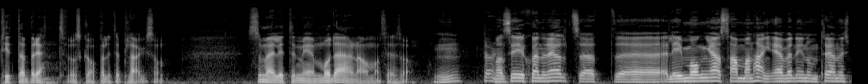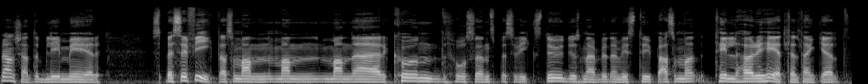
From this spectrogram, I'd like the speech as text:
titta brett för att skapa lite plagg som, som är lite mer moderna om man säger så. Mm. Man ser generellt sett, eh, eller i många sammanhang, även inom träningsbranschen, att det blir mer specifikt. Alltså man, man, man är kund hos en specifik studio som erbjuder en viss typ, alltså man, tillhörighet helt enkelt.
